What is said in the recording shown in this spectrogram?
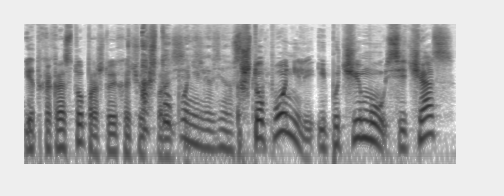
это как раз то, про что я хочу а спросить. что поняли в 91 Что поняли и почему сейчас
